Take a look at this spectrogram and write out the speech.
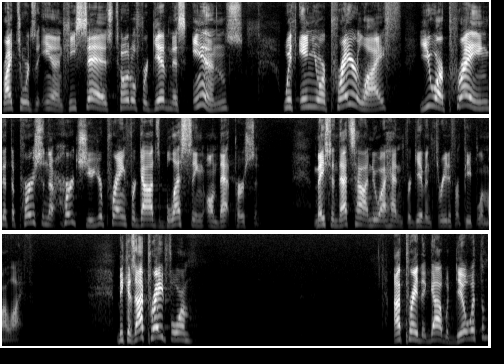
right towards the end. He says total forgiveness ends within your prayer life, you are praying that the person that hurts you, you're praying for God's blessing on that person. Mason, that's how I knew I hadn't forgiven three different people in my life. Because I prayed for them. I prayed that God would deal with them.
